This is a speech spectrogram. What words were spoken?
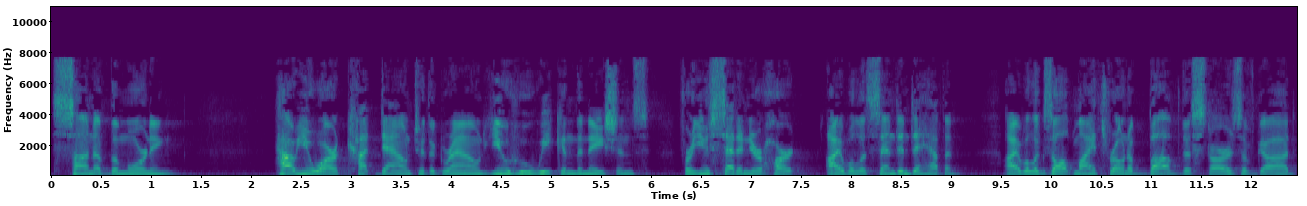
son of the morning? How you are cut down to the ground, you who weaken the nations. For you said in your heart, I will ascend into heaven. I will exalt my throne above the stars of God.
